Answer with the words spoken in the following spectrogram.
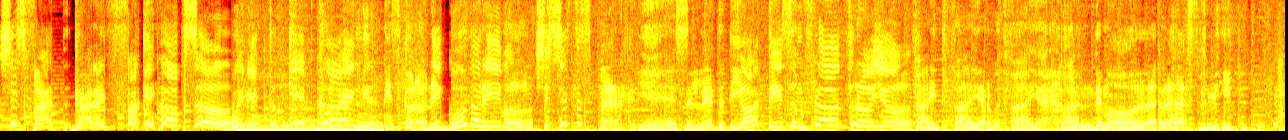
She's fat! God, I fucking hope so! We need to keep going! Is Korone good or evil? She's just a spark. Yes, let the autism flow through you! Fight fire with fire. Burn them all. Trust me.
